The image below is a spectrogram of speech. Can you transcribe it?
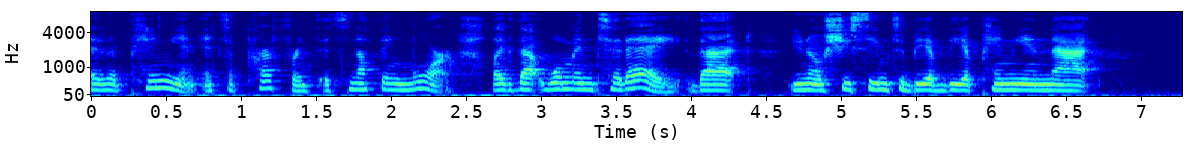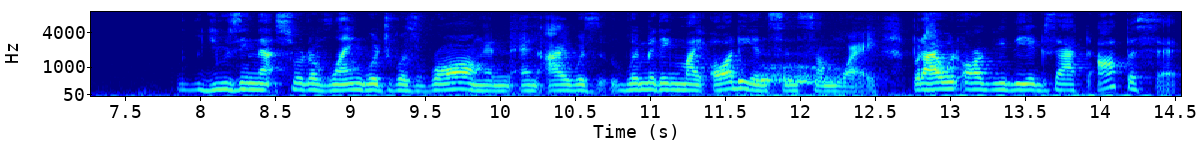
an opinion, it's a preference, it's nothing more. Like that woman today that, you know, she seemed to be of the opinion that using that sort of language was wrong and, and I was limiting my audience in some way. But I would argue the exact opposite.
